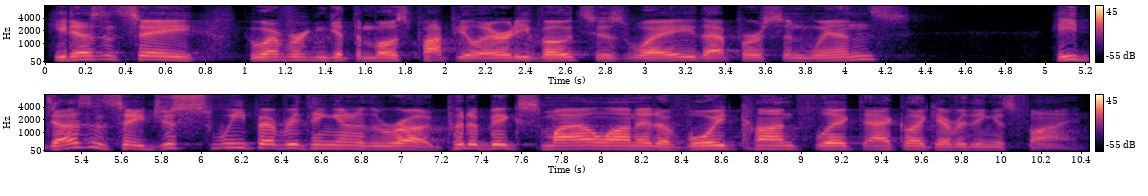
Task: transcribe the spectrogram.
He doesn't say whoever can get the most popularity votes his way, that person wins. He doesn't say just sweep everything under the rug, put a big smile on it, avoid conflict, act like everything is fine.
